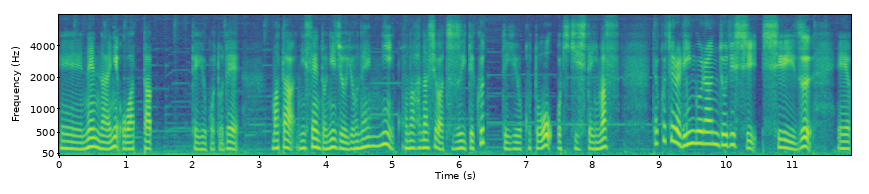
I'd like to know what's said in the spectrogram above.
えー、年内に終わったっていうことで、また2024年にこの話は続いていくっていうことをお聞きしています。で、こちらリングラン女子誌シリーズ、えー、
